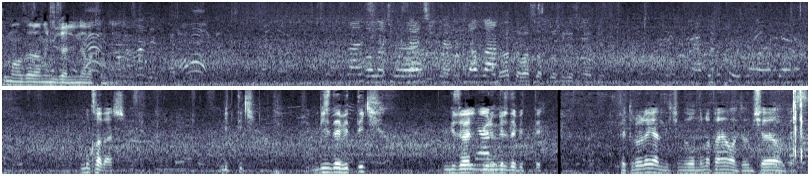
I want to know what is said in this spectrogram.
Şu manzaranın güzelliğine bakın ya. Vallahi çok güzel çıktı. Vallahi. Bu kadar. Bittik. Biz de bittik. Güzel günümüz de bitti. Petrole geldik şimdi dondurma falan alacağız, bir şeyler alacağız.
